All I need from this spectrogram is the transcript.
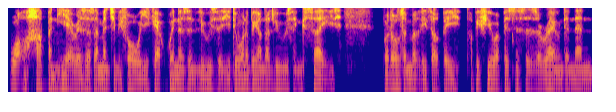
what will happen here is, as I mentioned before, where you get winners and losers. You don't want to be on the losing side, but ultimately there'll be there'll be fewer businesses around, and then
